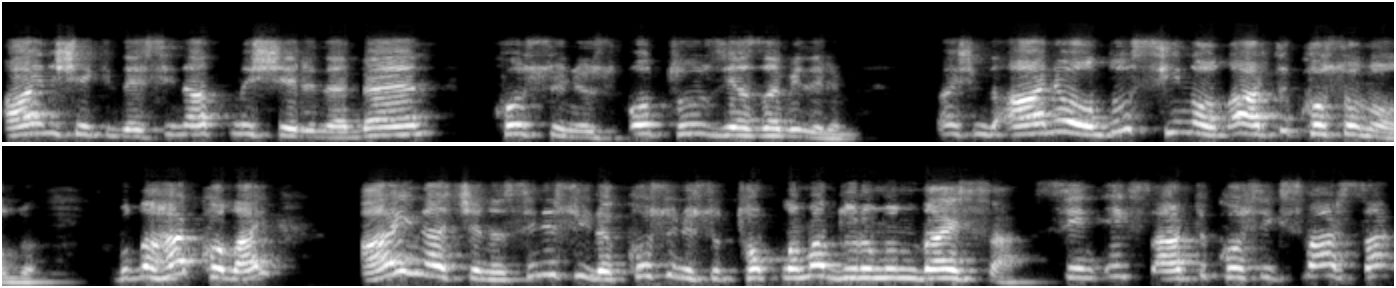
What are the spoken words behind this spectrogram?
Aynı şekilde sin 60 yerine ben kosinüs 30 yazabilirim. Bak şimdi A ne oldu? Sin 10 artı kos 10 oldu. Bu daha kolay. Aynı açının sinüsüyle kosinüsü toplama durumundaysa sin x artı cos x varsa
